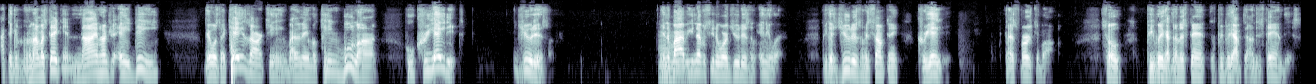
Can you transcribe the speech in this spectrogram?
I think, if I'm not mistaken, 900 AD, there was a Khazar king by the name of King Bulan who created Judaism. In the Bible, Mm. you never see the word Judaism anywhere because Judaism is something created. That's first of all. So people got to understand. People have to understand this.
